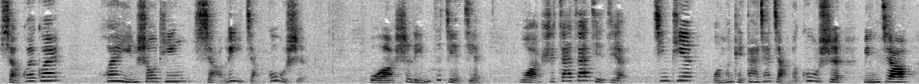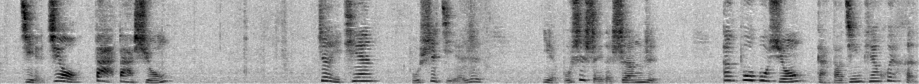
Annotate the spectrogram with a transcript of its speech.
小乖乖，欢迎收听小丽讲故事。我是林子姐姐，我是佳佳姐姐。今天我们给大家讲的故事名叫《解救大大熊》。这一天不是节日，也不是谁的生日，但布布熊感到今天会很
